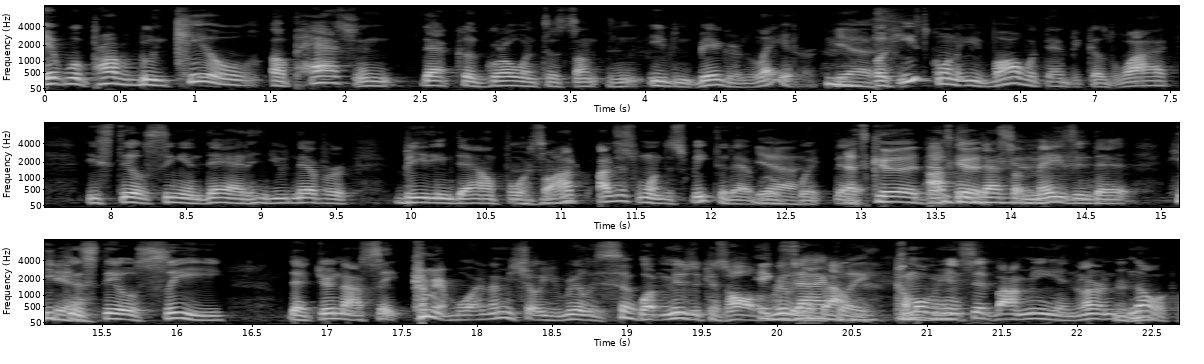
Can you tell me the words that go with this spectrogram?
it would probably kill a passion that could grow into something even bigger later. Yes. But he's going to evolve with that because why? He's still seeing dad and you never beat him down for it. So I, I just wanted to speak to that Mm-hmm. Yeah. real quick. that That's good. I That's think good. that's amazing that he Yeah. can still see that you're not saying, come here, boy, let me show you really So- what music is all really about. Come over here mm-hmm. and sit by me and learn. Mm-hmm. No,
